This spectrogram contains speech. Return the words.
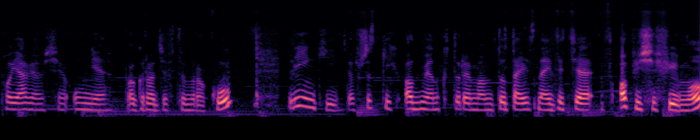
pojawią się u mnie w ogrodzie w tym roku. Linki do wszystkich odmian, które mam tutaj, znajdziecie w opisie filmu.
